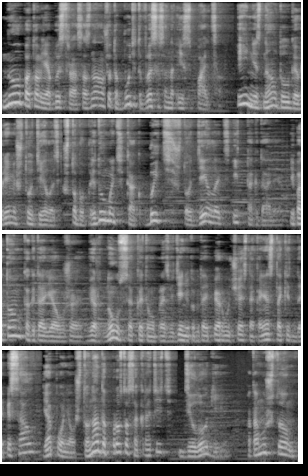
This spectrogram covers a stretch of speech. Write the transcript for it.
Но потом я быстро осознал, что это будет высосано из пальца. И не знал долгое время, что делать, чтобы придумать, как быть, что делать и так далее. И потом, когда я уже вернулся к этому произведению, когда я первую часть наконец-таки дописал, я понял, что надо просто сократить диалогии Потому что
